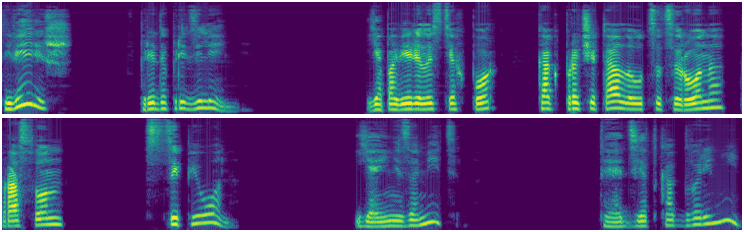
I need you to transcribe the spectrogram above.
Ты веришь в предопределение? Я поверила с тех пор, как прочитала у Цицерона про сон Сципиона. Я и не заметила. Ты одет как дворянин.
